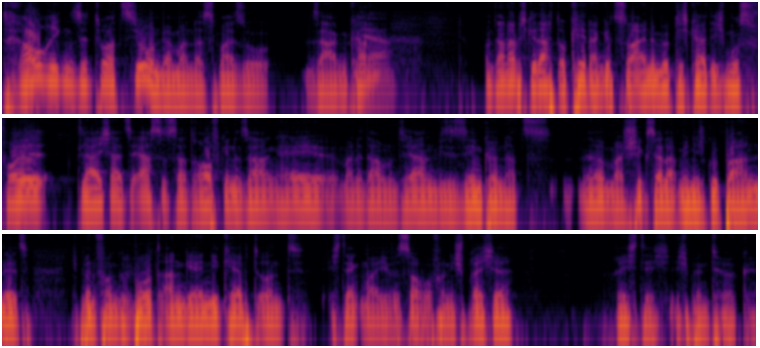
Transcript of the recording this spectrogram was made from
traurigen Situation, wenn man das mal so sagen kann. Ja. Und dann habe ich gedacht, okay, dann gibt es nur eine Möglichkeit. Ich muss voll gleich als erstes da draufgehen und sagen, hey, meine Damen und Herren, wie Sie sehen können, hat's, ne, mein Schicksal hat mich nicht gut behandelt. Ich bin von Mhm. Geburt an gehandicapt und ich denke mal, ihr wisst auch, wovon ich spreche. Richtig, ich bin Türke.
